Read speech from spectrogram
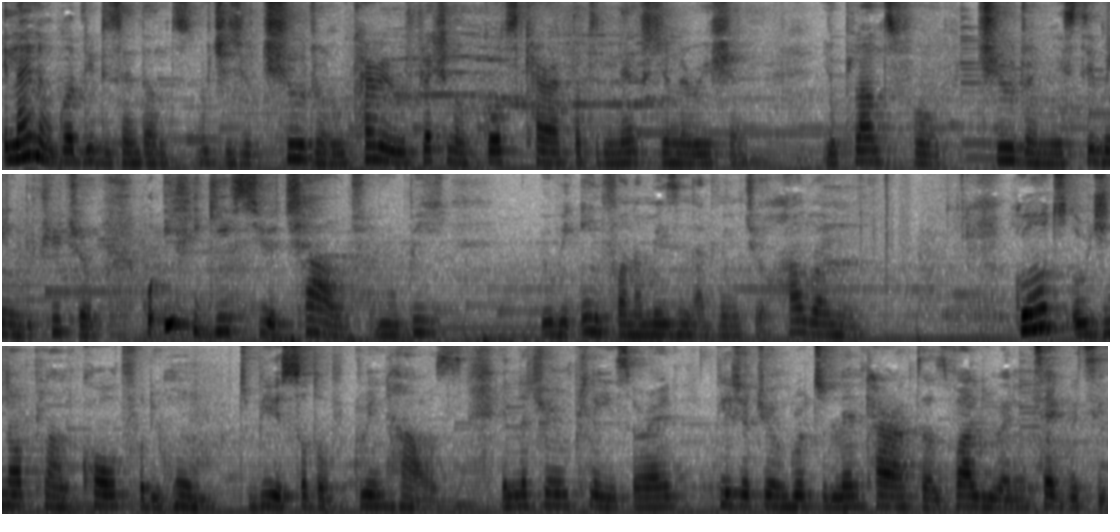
A line of godly descendants, which is your children, will carry a reflection of God's character to the next generation. Your plans for children may still be in the future, but if He gives you a child, you'll be you'll be in for an amazing adventure. How do I mean? God's original plan called for the home to be a sort of greenhouse, a nurturing place, alright? Place your children grow to learn characters, value, and integrity.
